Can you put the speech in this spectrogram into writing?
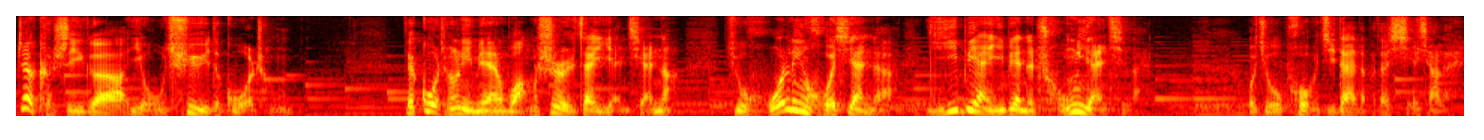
这可是一个有趣的过程，在过程里面，往事在眼前呢，就活灵活现的，一遍一遍的重演起来，我就迫不及待的把它写下来。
